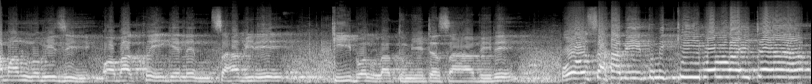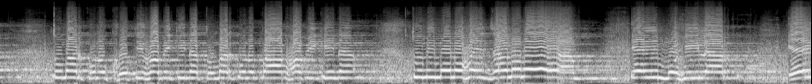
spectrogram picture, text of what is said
আমার নবীজি অবাক হয়ে গেলেন সাহাবিরে কি বললা তুমি এটা সাহাবিরে ও সাহাবি, তুমি কি বললা এটা? তোমার কোনো ক্ষতি হবে কিনা তোমার কোনো পাপ হবে কিনা তুমি মনে হয় জানো না, এই মহিলার এই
